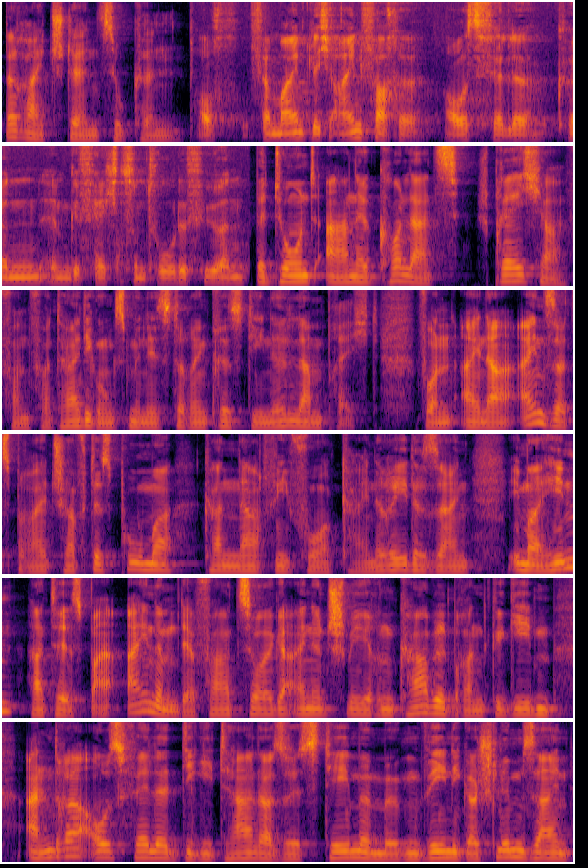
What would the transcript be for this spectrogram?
bereitstellen zu können. Auch vermeintlich einfache Ausfälle können im Gefecht zum Tode führen, betont Arne Kollatz, Sprecher von Verteidigungsministerin Christine Lamprecht. Von einer Einsatzbereitschaft des Puma kann nach wie vor keine Rede sein. Immerhin hatte es bei einem der Fahrzeuge einen schweren Kabelbrand gegeben. Andere Ausfälle digitaler Systeme mögen weniger schlimm sein,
